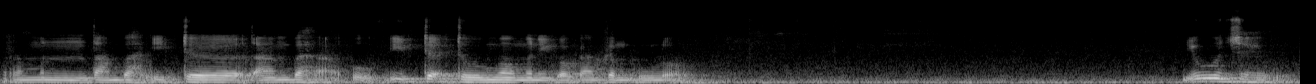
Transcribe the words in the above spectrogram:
Remen tambah ide, tambah aku ide donga menika kagem kula. Nyuwun sewu.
